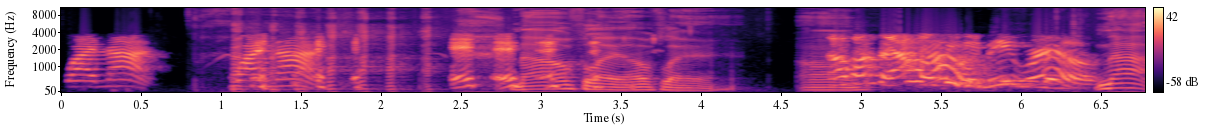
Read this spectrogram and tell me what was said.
why not? Why not? no, I'm playing. I'm playing. Um, I hope he be real. Nah,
